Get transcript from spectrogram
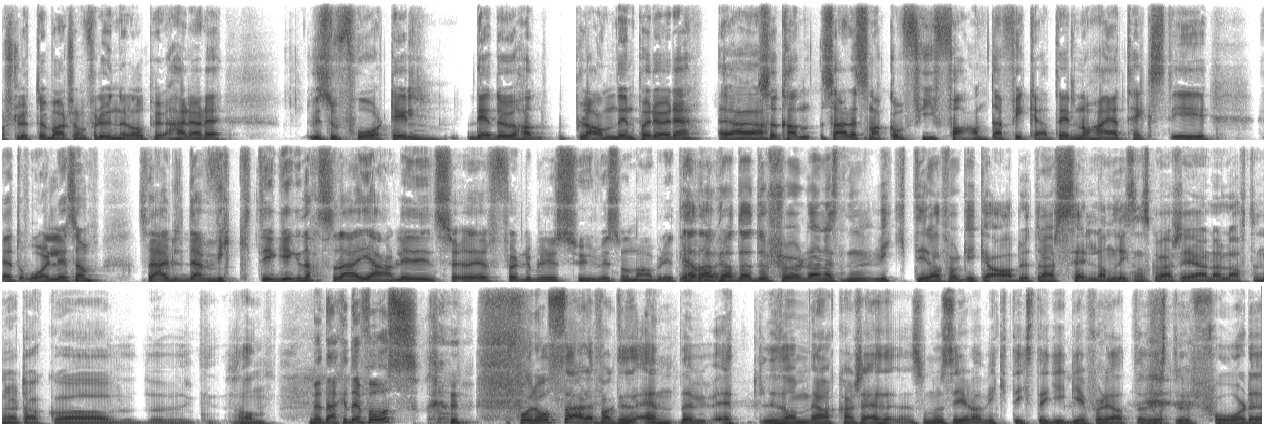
avslutte bare sånn for å underholde Her er det hvis du får til det du hadde planen din på røret, Ja, ja. Så, kan, så er det snakk om fy faen, der fikk jeg det til. Nå har jeg tekst i et år, liksom. Så det er, det er viktig gig, da. Så det er jævlig Jeg blir du sur hvis noen avbryter. Ja, det er akkurat det. Du føler det er nesten viktigere at folk ikke avbryter deg, selv om det liksom skal være så jævla lavt under taket og øh, sånn. Men det er ikke det for oss. For oss er det faktisk en, det, et, liksom, ja, kanskje, et, som du sier, da, viktigste gigget. fordi at hvis du får det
